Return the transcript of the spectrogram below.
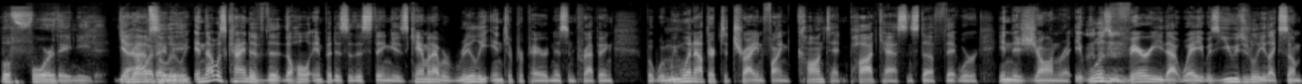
before they need it. You Yeah, know what I absolutely. mean? And that was kind of the the whole impetus of this thing is Cam and I were really into preparedness and prepping, but when we Mm-hmm. went out there to try and find content, podcasts and stuff that were in this genre, it was very that way. It was usually like some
